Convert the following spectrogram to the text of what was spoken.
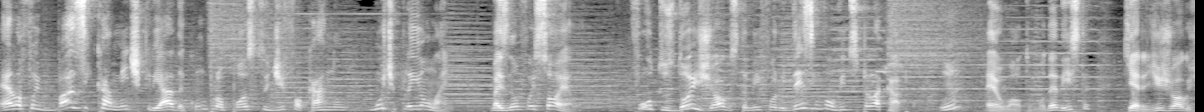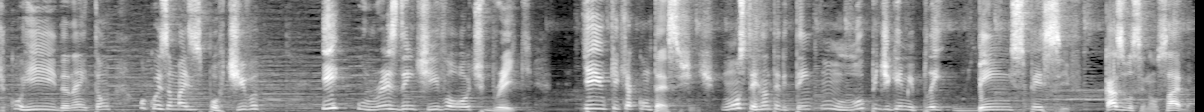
Ela foi basicamente criada com o propósito de focar no multiplayer online, mas não foi só ela. Outros dois jogos também foram desenvolvidos pela Capcom. Um é o Automodelista, que era de jogos de corrida, né? Então, uma coisa mais esportiva, e o Resident Evil Outbreak. E aí o que que acontece, gente? O Monster Hunter ele tem um loop de gameplay bem específico. Caso você não saiba,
